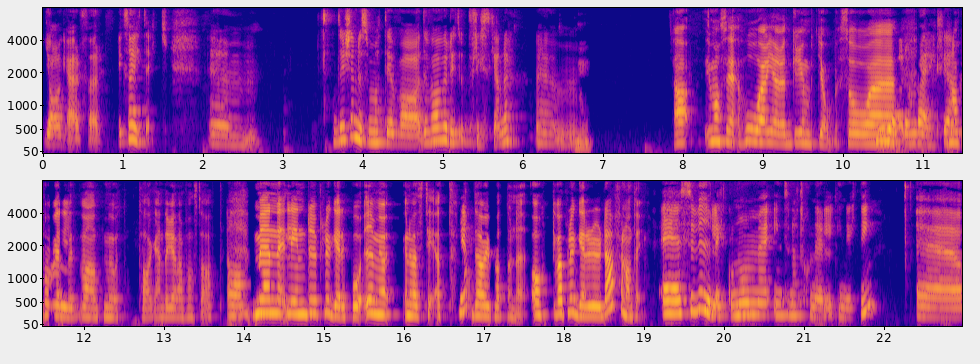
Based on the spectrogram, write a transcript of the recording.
jag är för Excitec. Ehm, det kändes som att det var, det var väldigt uppfriskande. Um, Mm. Ja, jag måste säga, HR gör ett grymt jobb. Så eh, gör de verkligen. man får väldigt varmt mottagande redan från start. Ja. Men Linn, du pluggade på Umeå universitet. Ja. Det har vi pratat om nu. Och vad pluggade du där för någonting? Eh, civilekonom med internationell inriktning. Eh,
